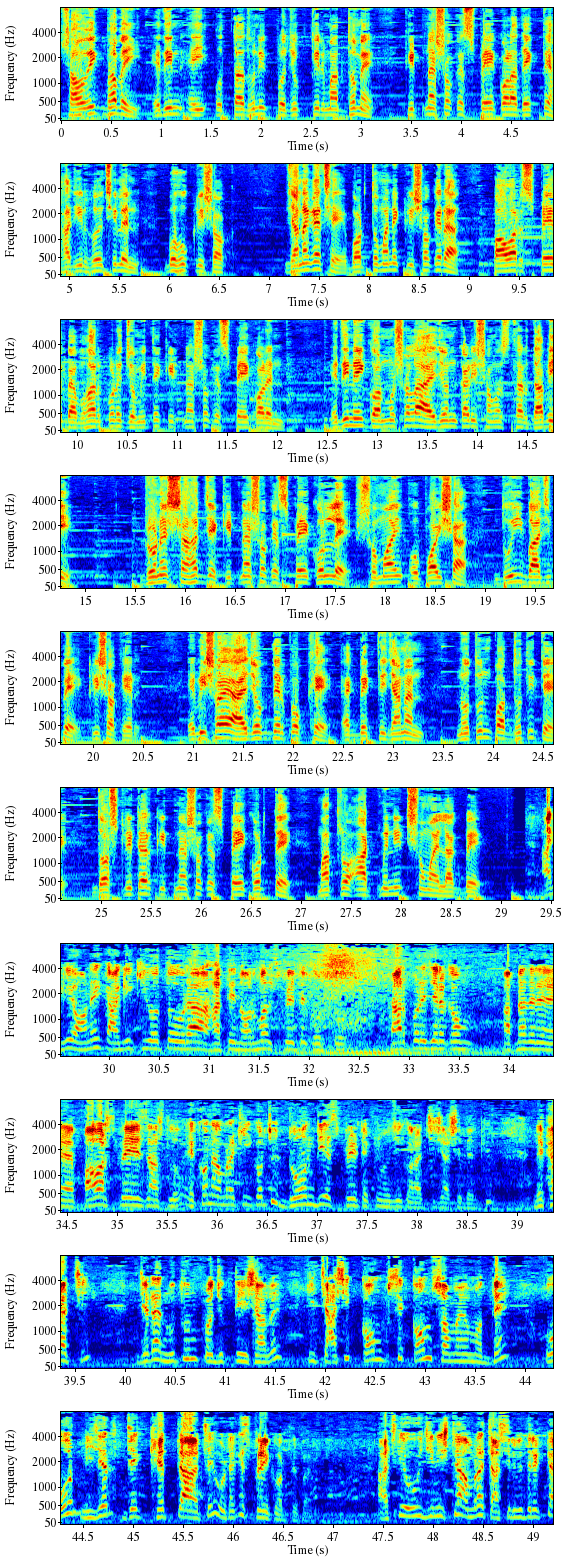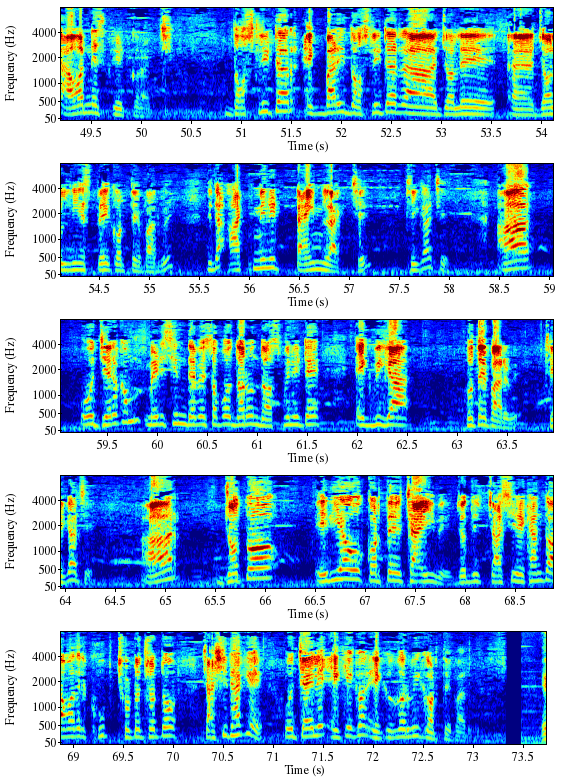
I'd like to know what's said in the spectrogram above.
স্বাভাবিকভাবেই এদিন এই অত্যাধুনিক প্রযুক্তির মাধ্যমে কীটনাশক স্প্রে করা দেখতে হাজির হয়েছিলেন বহু কৃষক। জানা গেছে, বর্তমানে কৃষকেরা পাওয়ার স্প্রে ব্যবহার করে জমিতে কীটনাশক স্প্রে করেন। এদিন এই কর্মশালা আয়োজনকারী সংস্থার দাবি, ড্রোনের সাহায্যে কীটনাশক স্প্রে করলে সময় ও পয়সা দুই বাঁচবে কৃষকের। এ বিষয়ে আয়োজকদের পক্ষে এক ব্যক্তি জানান, নতুন পদ্ধতিতে দশ লিটার কীটনাশক স্প্রে করতে মাত্র আট মিনিট সময় লাগবে। আগে অনেক আগে কি হতো, ওরা হাতে নর্মাল স্প্রেতে করতো, তারপরে যেরকম আপনাদের পাওয়ার স্প্রে আসলো, এখন আমরা কি করছি ড্রোন দিয়ে স্প্রে টেকনোলজি করাচ্ছি চাষিদেরকে, দেখাচ্ছি, যেটা নতুন প্রযুক্তি হিসাবে, কি চাষি কম, সে কম সময়ের মধ্যে ও নিজের যে ক্ষেতটা আছে, ওটাকে স্প্রে করতে পারে। আজকে ওই জিনিসটা আমরা চাষির ভিতরে একটা অ্যাওয়ারনেস ক্রিয়েট করাচ্ছি। দশ লিটার, একবারই দশ লিটার জলে জল নিয়ে স্প্রে করতে পারবে। যেটা আট মিনিট টাইম লাগছে, ঠিক আছে? আর ও যেরকম মেডিসিন দেবে সাপোজ ধরুন দশ মিনিটে এক বিঘা হতে পারবে, ঠিক আছে? আর যত এরিয়া ও করতে চাইবে, যদি চাষি, এখান তো আমাদের খুব ছোট ছোট চাষি থাকে, ও চাইলে এক একর এক একর বি করতে পারবে।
